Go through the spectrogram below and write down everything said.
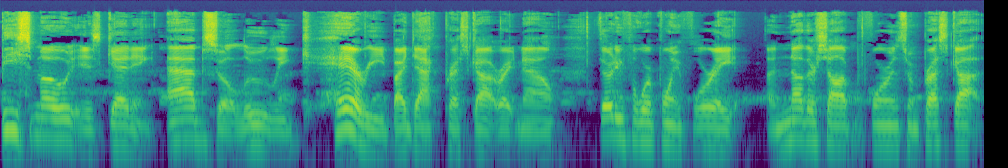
Beast Mode is getting absolutely carried by Dak Prescott right now. 34.48. Another solid performance from Prescott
